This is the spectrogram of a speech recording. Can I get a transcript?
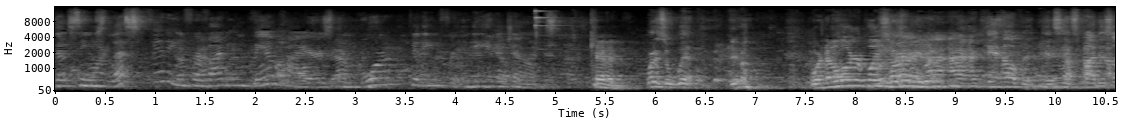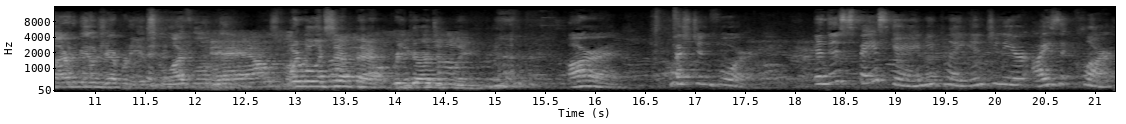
that seems less fitting for fighting vampires and more fitting for Indiana Jones. Kevin, What is a whip? we're no longer playing Sorry, Jeopardy. I, I, I can't help it. It's, it's my desire to be on Jeopardy. It's a lifelong game. We will accept that begrudgingly. All right. Question four. In this space game, you play engineer Isaac Clarke,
